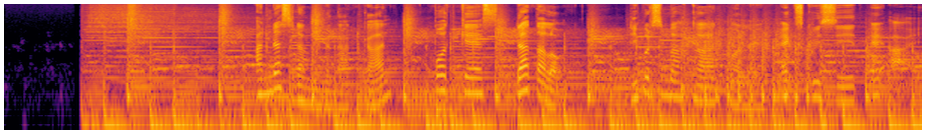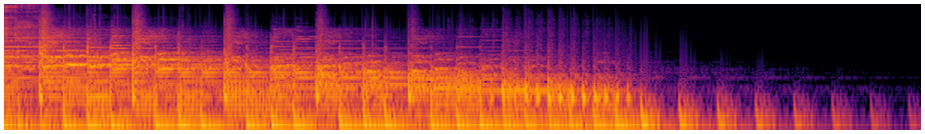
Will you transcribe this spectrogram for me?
Anda sedang mendengarkan podcast Datalog dipersembahkan oleh Exquisite AI.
